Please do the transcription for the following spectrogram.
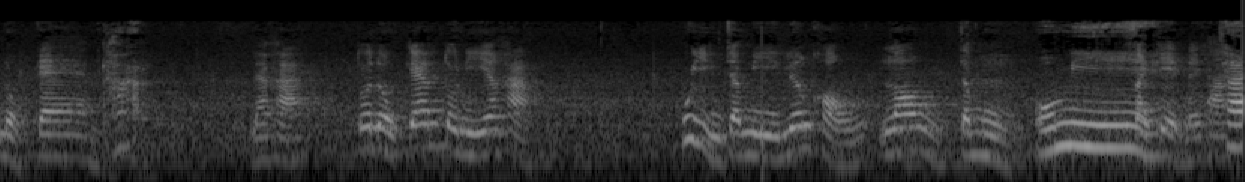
โหนกแก้มค่ะ นะคะ ตัวโหนกแก้มตัวนี้อะค่ะ ผผู้หญิงจะมีเรื่องของร่องจมูก โอ้มีสังเกตไหมคะ ใช่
